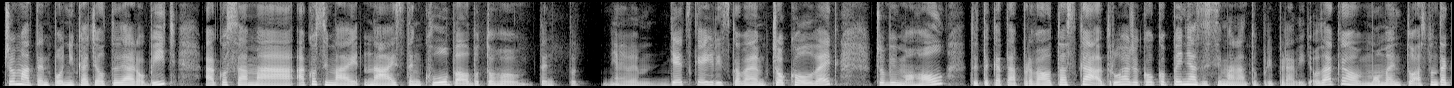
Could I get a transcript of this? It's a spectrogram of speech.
čo má ten podnikateľ teda robiť, ako, sa má, ako si má nájsť ten klub alebo toho, ten, neviem, detské ihrisko, neviem, čokoľvek, čo by mohol. To je taká tá prvá otázka. A druhá, že koľko peňazí si má na to pripraviť. Od akého momentu, aspoň tak,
